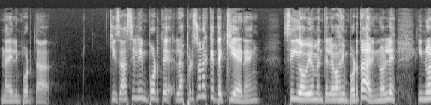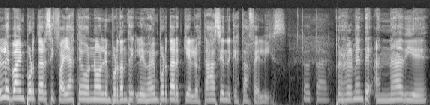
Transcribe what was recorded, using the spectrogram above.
nadie le importa... Quizás si le importe... Las personas que te quieren, sí, obviamente le vas a importar. Y no, le, y no les va a importar si fallaste o no. Lo importante, les va a importar que lo estás haciendo y que estás feliz. Total. Pero realmente a nadie...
